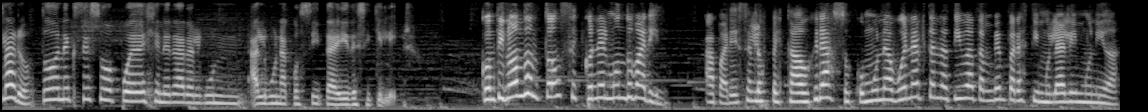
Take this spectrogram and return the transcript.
Claro, todo en exceso puede generar algún, alguna cosita y desequilibrio. Continuando entonces con el mundo marino, aparecen los pescados grasos como una buena alternativa también para estimular la inmunidad.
